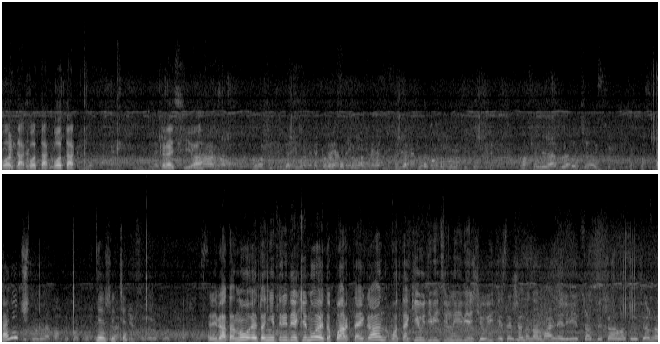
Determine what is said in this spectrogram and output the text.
Вот так, вот так, вот так. Красиво. Конечно. Держите. Ребята, ну это не 3D кино, это парк Тайган. Вот такие удивительные вещи. Вы видите, совершенно нормальная львица отдыхала, совершенно,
